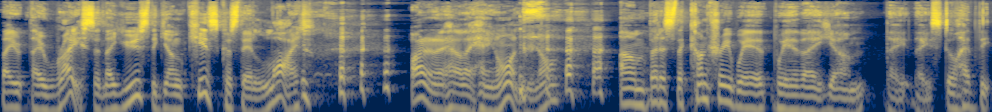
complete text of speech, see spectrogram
They, they race and they use the young kids because they're light. I don't know how they hang on, you know. um, but it's the country where where they um, they they still have the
